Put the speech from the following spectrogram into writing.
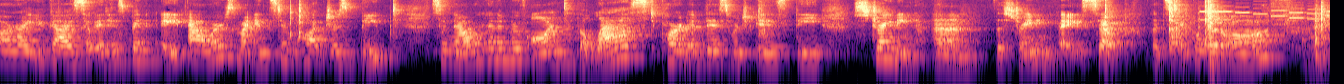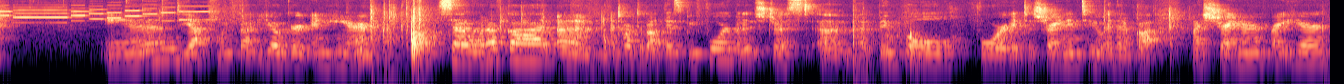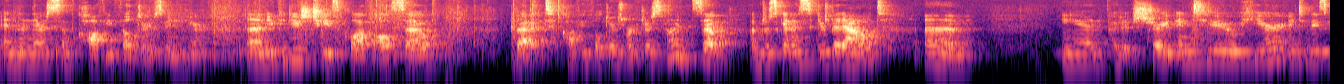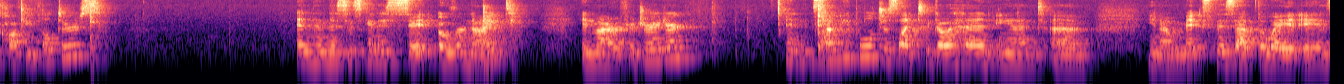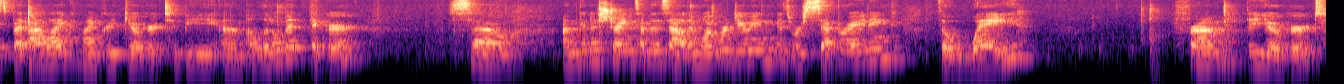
All right, you guys, so it has been eight hours. My Instant Pot just beeped. So now we're gonna move on to the last part of this, which is the straining, um, the straining phase. So let's take the lid off. And yeah, we've got yogurt in here. So what I've got, um, I talked about this before, but it's just um, a big bowl for it to strain into. And then I've got my strainer right here. And then there's some coffee filters in here. Um, you could use cheesecloth also, but coffee filters work just fine. So I'm just gonna scoop it out um, and put it straight into here, into these coffee filters. And then this is gonna sit overnight in my refrigerator. And some people just like to go ahead and um, you know, mix this up the way it is, but I like my Greek yogurt to be um, a little bit thicker. So I'm gonna strain some of this out and what we're doing is we're separating the whey from the yogurt.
